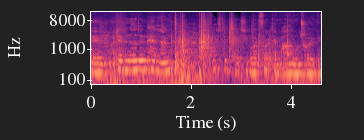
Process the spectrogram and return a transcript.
Øhm, og der er det nede den her lange første etage, hvor folk er meget utrygge.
